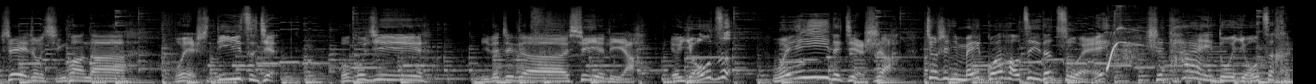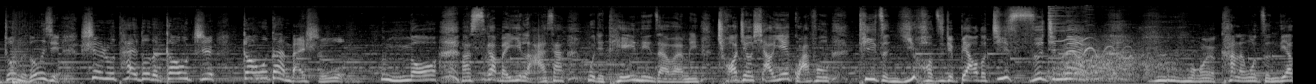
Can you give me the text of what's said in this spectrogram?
这种情况呢，我也是第一次见。我估计你的这个血液里啊有油渍，唯一的解释啊，就是你没管好自己的嘴，吃太多油脂很重的东西，摄入太多的高脂高蛋白食物。嗯咯，啊世界杯一来噻，我就天天在外面吃酒宵夜灌风，体重一下子就飙到几十斤呢。哦哟，看来我真的要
